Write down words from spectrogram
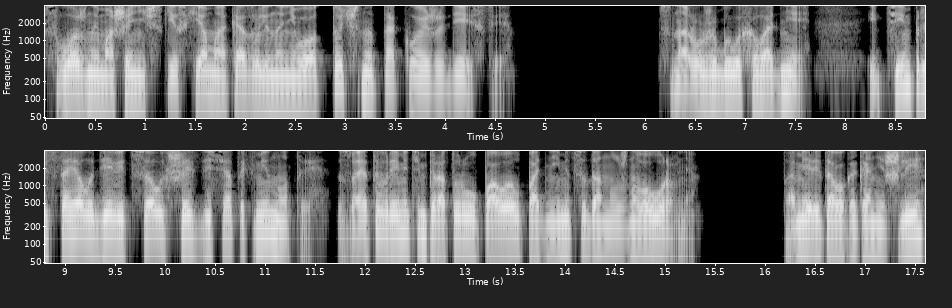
Сложные мошеннические схемы оказывали на него точно такое же действие. Снаружи было холоднее, Идти им предстояло 9,6 минуты. За это время температура у Пауэлл поднимется до нужного уровня. По мере того, как они шли,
